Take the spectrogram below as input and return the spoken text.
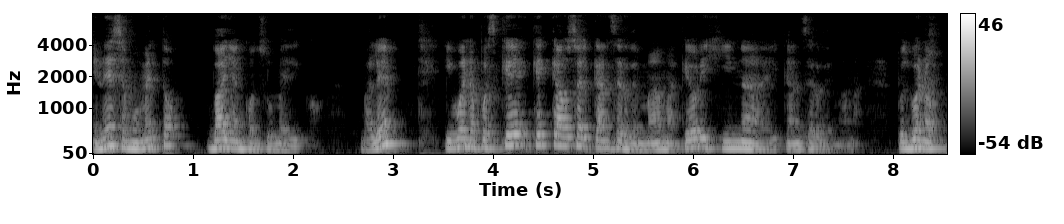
En ese momento vayan con su médico, ¿vale? Y bueno, pues ¿qué, causa el cáncer de mama? ¿Qué origina el cáncer de mama? Pues bueno,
